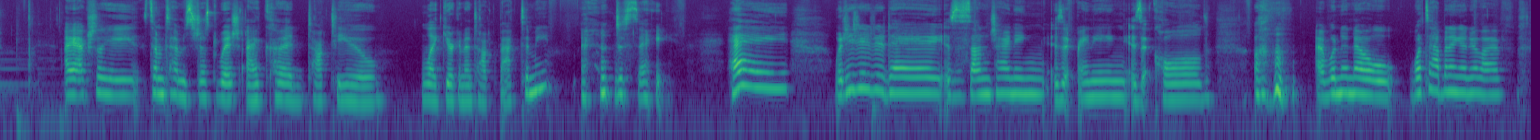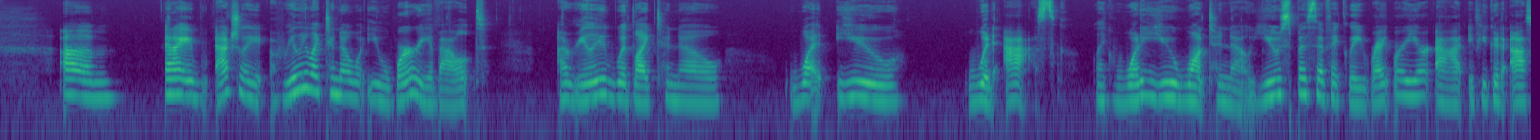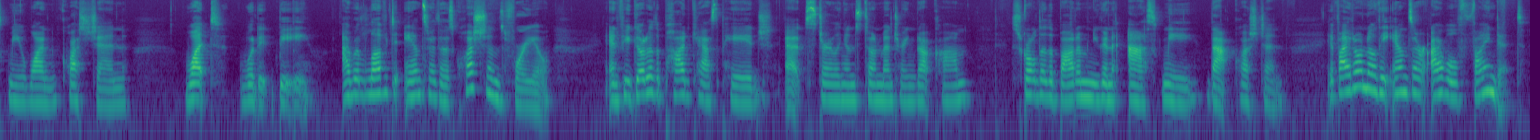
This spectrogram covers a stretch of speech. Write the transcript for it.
I actually sometimes just wish I could talk to you like you're going to talk back to me. And just say, hey, what did you do today? Is the sun shining? Is it raining? Is it cold? I want to know what's happening in your life. Um, and I actually really like to know what you worry about. I really would like to know what you would ask like, what do you want to know? You specifically, right where you're at, if you could ask me one question, what would it be? I would love to answer those questions for you. And if you go to the podcast page at sterlingandstonementoring.com, scroll to the bottom and you're going to ask me that question. If I don't know the answer, I will find it.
